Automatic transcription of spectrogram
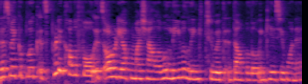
this makeup look is pretty colorful. It's already up on my channel. I will leave a link to it down below in case you want to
